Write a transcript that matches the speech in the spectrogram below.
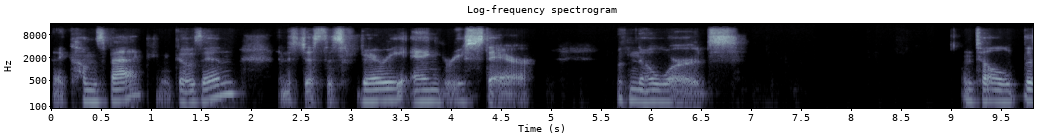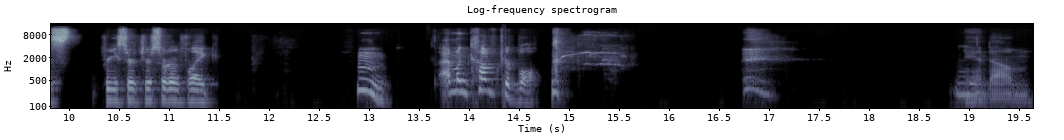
and it comes back and it goes in and it's just this very angry stare with no words until this researcher sort of like, hmm, I'm uncomfortable. mm. And um,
